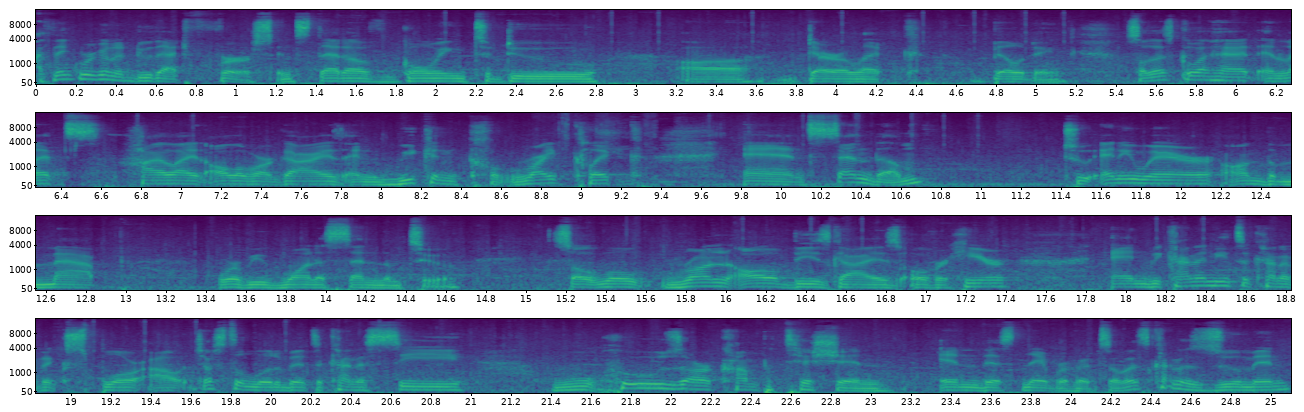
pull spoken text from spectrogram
I think we're gonna do that first instead of going to do uh, derelict building. So let's go ahead and let's highlight all of our guys and we can right click and send them to anywhere on the map where we want to send them to so we'll run all of these guys over here and we kind of need to kind of explore out just a little bit to kind of see who's our competition in this neighborhood. So let's kind of zoom in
